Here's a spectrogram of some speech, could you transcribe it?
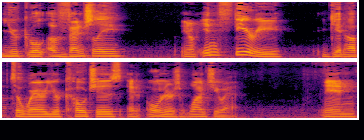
You will eventually, you know, in theory, get up to where your coaches and owners want you at in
